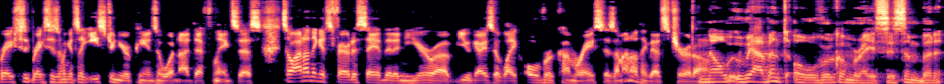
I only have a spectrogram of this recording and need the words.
racism, racism against like Eastern Europeans and whatnot definitely exists. So I don't think it's fair to say that in Europe you guys have like overcome racism. I don't think that's true at all. No, we haven't overcome racism, but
